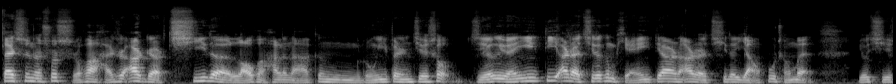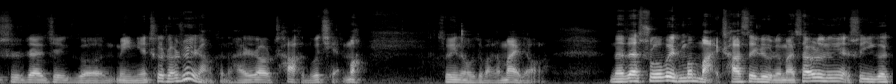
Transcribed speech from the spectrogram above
但是呢，说实话，还是二点七的老款汉兰达更容易被人接受。几个原因：第一，二点七的更便宜；第二呢，二点七的养护成本，尤其是在这个每年车船税上，可能还是要差很多钱嘛。所以呢，我就把它卖掉了。那再说为什么买叉 C 六零？买叉 C 六零也是一个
